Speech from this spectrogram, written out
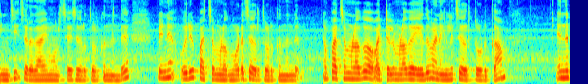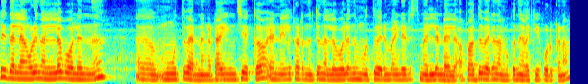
ഇഞ്ചി ചെറുതായി മുറിച്ചത് ചേർത്ത് കൊടുക്കുന്നുണ്ട്. പിന്നെ ഒരു പച്ചമുളകും കൂടെ ചേർത്ത് കൊടുക്കുന്നുണ്ട്. പച്ചമുളകോ വറ്റൽമുളകോ ഏത് വേണമെങ്കിലും ചേർത്ത് കൊടുക്കാം. എന്നിട്ട് ഇതെല്ലാം കൂടി നല്ലപോലെ ഒന്ന് മൂത്ത് വരണം കേട്ടോ. ഇഞ്ചിയൊക്കെ എണ്ണയിൽ കിടന്നിട്ട് നല്ലപോലെ ഒന്ന് മൂത്ത് വരുമ്പോൾ അതിന്റെ ഒരു സ്മെല്ലുണ്ടായില്ല അപ്പോൾ അതുവരെ നമുക്ക് ഇളക്കി കൊടുക്കണം.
